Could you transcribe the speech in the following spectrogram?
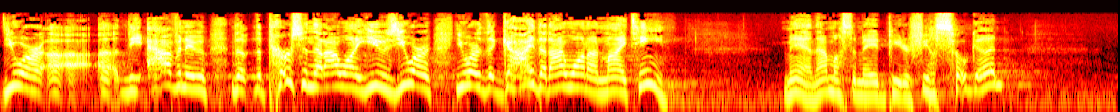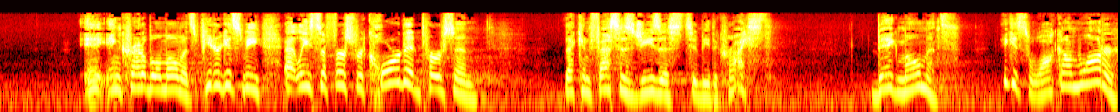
You are uh, uh, uh, the avenue, the, the person that I want to use. You are, you are the guy that I want on my team. Man, that must have made Peter feel so good. incredible moments. Peter gets to be at least the first recorded person that confesses Jesus to be the Christ. Big moments. He gets to walk on water.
